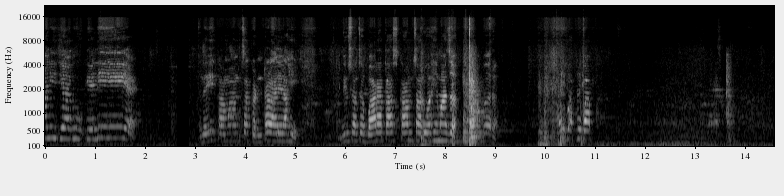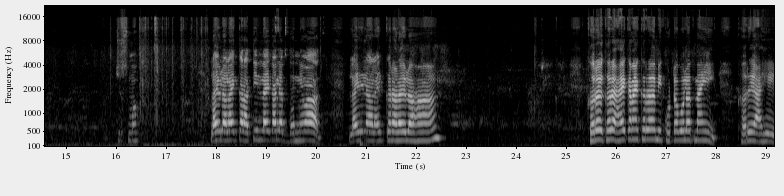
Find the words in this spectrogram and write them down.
आणि जादू केली लई कामांचा कंटाळा आलेला आहे. दिवसाचं बारा तास काम चालू आहे माझं. बर. अरे बापरे बाप. चुष्म. लाईव्हला लाईक करा. तीन लाईक आल्यात. धन्यवाद. लाईव्हला लाईक करा लाईव्हला हा. खरं खरं आहे का नाही खरं? मी खोटं बोलत नाही. खरे आहे.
